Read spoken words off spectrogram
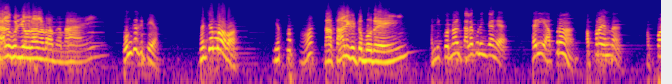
தலைகுறியவதானடா நாய். உங்ககிட்டயா? நிஜமாவா? எப்பப்பா? நான் தாலி கட்டும் போதே அன்னைக்கு ஒரு நாள் தலை குனிஞ்சாங்க. சரி அப்புறம்? அப்புறம் என்ன? அப்பா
